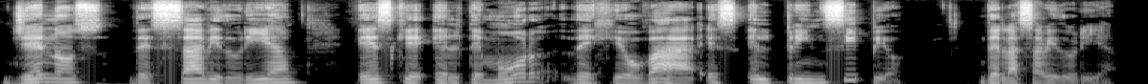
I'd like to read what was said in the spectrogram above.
llenos de sabiduría es que el temor de Jehová es el principio de la sabiduría.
